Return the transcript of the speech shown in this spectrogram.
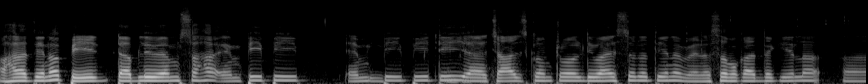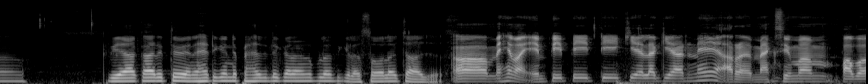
අහල තියෙනවා PWM සහ MPP MPPT චාර්ජ් කොන්ට්‍රෝල් ඩිවයිස්වල තියෙන වෙනස මොකක්ද කියලා ක්‍රියාකාරිතය වෙන හැටිගන්න පැහැදිලි කරන්න පුලති කියලා? සෝල චාර්ජ මෙහෙම MPPT කියලා කියන්නේ අර මැක්සිමම් පව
